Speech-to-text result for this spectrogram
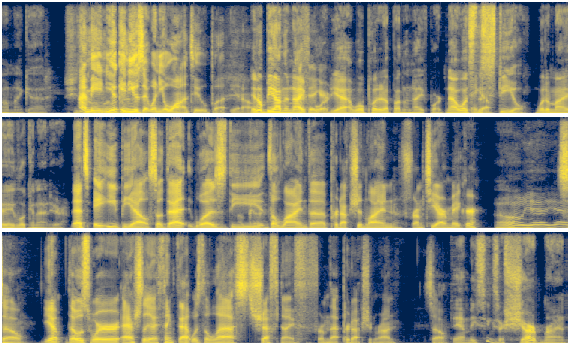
Oh my god. She's I mean, you can this. use it when you want to, but you know, It'll be on the knife board. Yeah, we'll put it up on the knife board. Now, what's There the steel? What am I looking at here? that's AEBL. So that was the Okay. the line, the production line from TR Maker. Oh yeah, yeah. So yep, those were actually I think that was the last chef knife from that production run. So damn, these things are sharp, Brian.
